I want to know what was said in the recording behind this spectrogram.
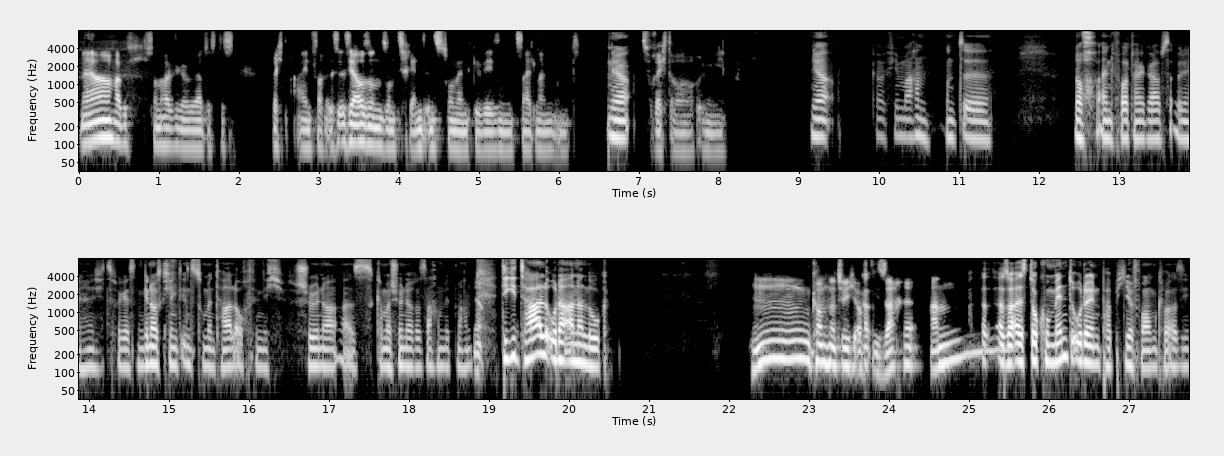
Naja, habe ich schon häufiger gehört, dass das recht einfach ist. Es ist ja auch so ein, so ein Trendinstrument gewesen, eine Zeit lang und Ja, zu Recht auch irgendwie. ja, kann man viel machen. Und äh, noch einen Vorteil gab es, aber den habe ich jetzt vergessen. Genau, es klingt instrumental auch, finde ich, schöner, als kann man schönere Sachen mitmachen. Ja. Digital oder analog? Hm, kommt natürlich auf Ä- die Sache an. Also als Dokument oder in Papierform quasi.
